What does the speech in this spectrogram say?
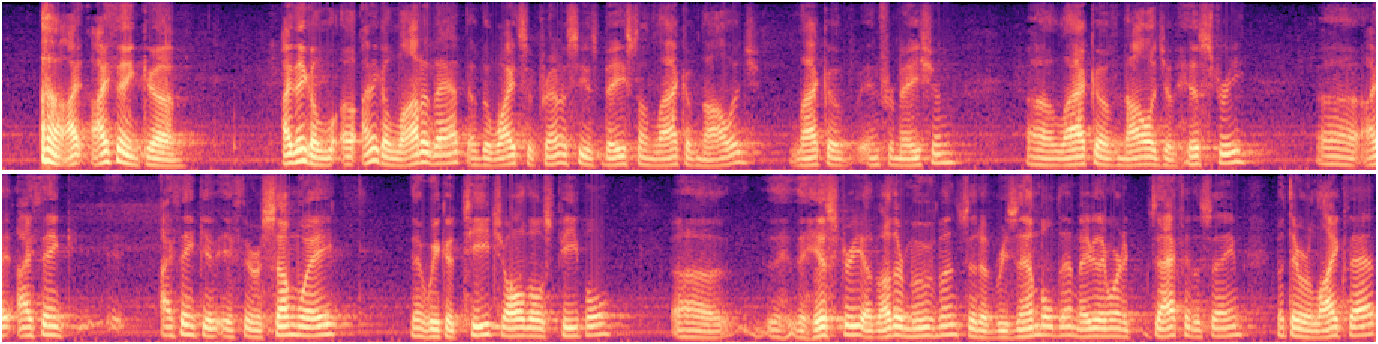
I, I, think uh, I think a, uh, I think a lot of that of the white supremacy is based on lack of knowledge, lack of information, uh, lack of knowledge of history. Uh, I, I think I think if, if there was some way that we could teach all those people uh, the, the, history of other movements that have resembled them. Maybe they weren't exactly the same, but they were like that.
